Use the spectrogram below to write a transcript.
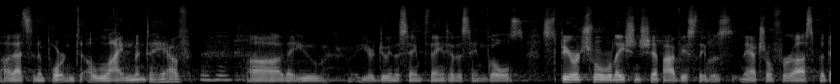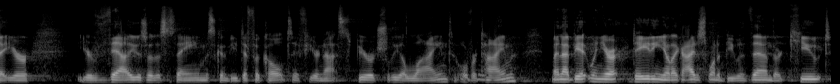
uh, that's an important alignment to have. Mm-hmm. Uh, that you you're doing the same things, have the same goals. Spiritual relationship, obviously, was natural for us, but that your your values are the same. It's going to be difficult if you're not spiritually aligned over mm-hmm. time. Might not be it when you're dating. You're like, I just want to be with them. They're cute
